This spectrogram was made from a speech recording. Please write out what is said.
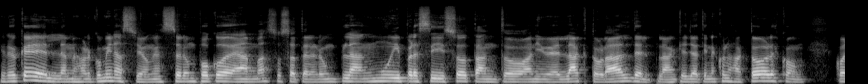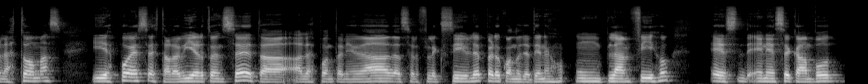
Creo que la mejor combinación es ser un poco de ambas, o sea, tener un plan muy preciso, tanto a nivel actoral, del plan que ya tienes con los actores, con, con las tomas, y después estar abierto en set a, la espontaneidad, a ser flexible, pero cuando ya tienes un plan fijo, es en ese campo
